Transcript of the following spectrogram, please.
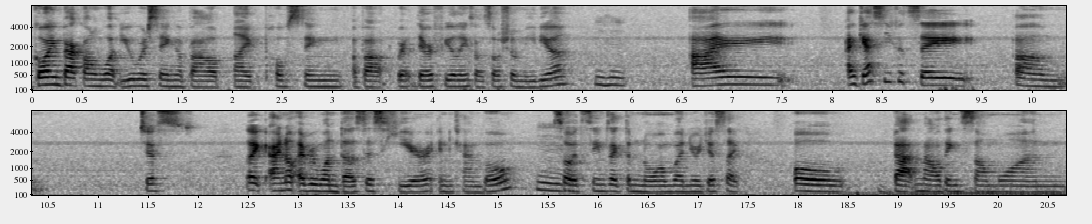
Going back on what you were saying about like posting about their feelings on social media, Mm-hmm. I, I guess you could say, um, just like I know everyone does this here in Campbell, Hmm. so it seems like the norm when you're just like, oh, bad mouthing someone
